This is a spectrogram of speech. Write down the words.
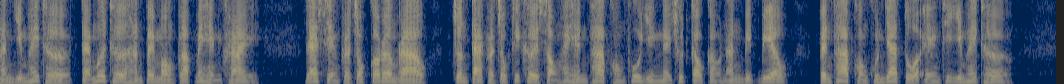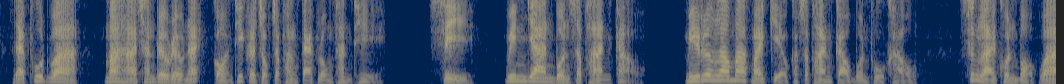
นั้นยิ้มให้เธอ แต่เมื่อเธอหันไปมองกลับไม่เห็นใคร และเสียงกระจกก็เริ่มร้าว จนแตกกระจกที่เคยส่องให้เห็นภาพของผู้หญิงในชุดเก่าๆนั้นบิดเบี้ยว เป็นภาพของคุณย่าตัวเองที่ยิ้มให้เธอ และพูดว่ามาหาฉันเร็วๆนะ ก่อนที่กระจกจะพังแตกลงทันที 4. วิญญาณบนสะพานเก่า มีเรื่องเล่ามากมายเกี่ยวกับสะพานเก่าบนภูเขา ซึ่งหลายคนบอกว่า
